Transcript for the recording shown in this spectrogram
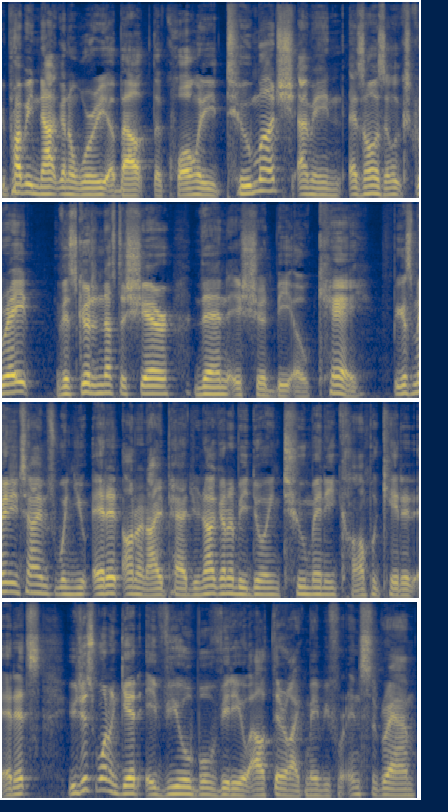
you're probably not going to worry about the quality too much. I mean, as long as it looks great, if it's good enough to share, then it should be okay. Because many times when you edit on an iPad, you're not going to be doing too many complicated edits. You just want to get a viewable video out there, like maybe for Instagram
